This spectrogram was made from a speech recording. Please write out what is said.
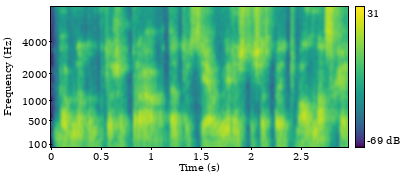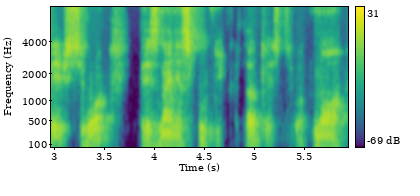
во многом тоже правы, да, то есть я уверен, что сейчас пойдет волна, скорее всего, признания спутника, да, то есть вот, но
